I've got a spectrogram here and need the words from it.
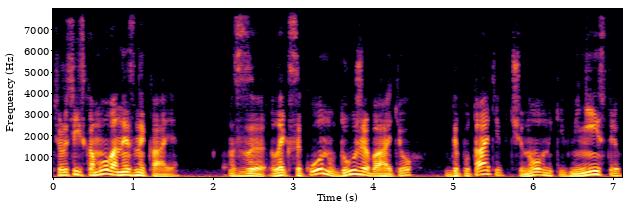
що російська мова не зникає з лексикону дуже багатьох депутатів, чиновників, міністрів,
